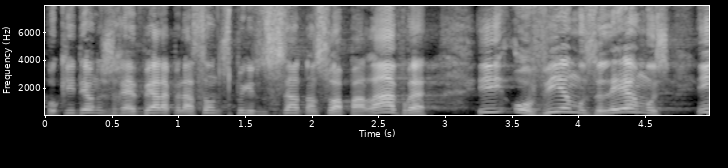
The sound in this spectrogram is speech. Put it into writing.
o que Deus nos revela pela ação do Espírito Santo na Sua palavra, e ouvirmos, lermos e,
